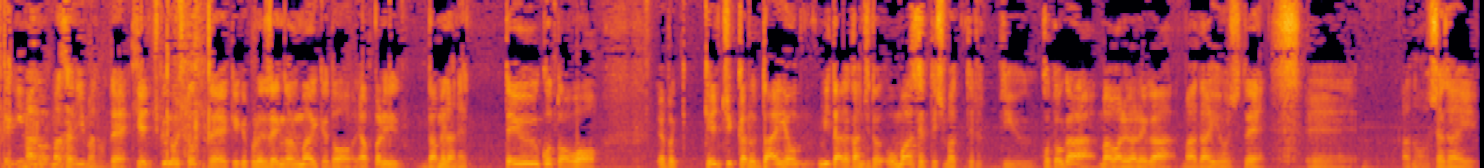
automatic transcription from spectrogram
たで今のまさに今ので建築の人って結局プレゼンがうまいけどやっぱりダメだねっていうことをやっぱり建築家の代表みたいな感じで思わせてしまってるっていうことが、まあ、我々がまあ代表して、えーあの謝罪、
